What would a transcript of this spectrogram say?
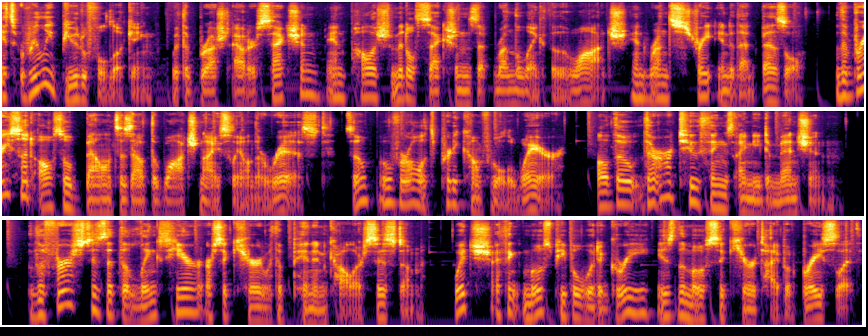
It's really beautiful looking, with a brushed outer section and polished middle sections that run the length of the watch and run straight into that bezel. The bracelet also balances out the watch nicely on the wrist, so overall it's pretty comfortable to wear. Although there are two things I need to mention. The first is that the links here are secured with a pin and collar system, which I think most people would agree is the most secure type of bracelet.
